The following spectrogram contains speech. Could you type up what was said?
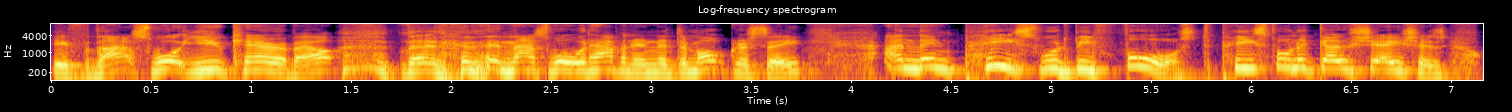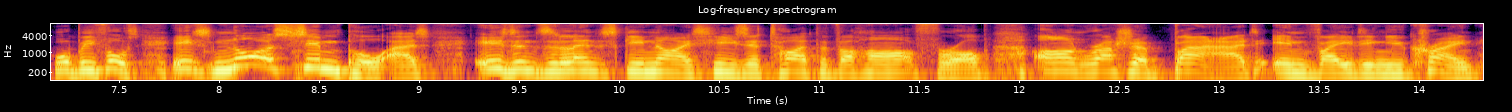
if that's what you care about, then that's what would happen in a democracy. And then peace would be forced. Peaceful negotiations will be forced. It's not as simple as, isn't Zelensky nice? He's a type of a heartthrob. Aren't Russia bad invading Ukraine?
